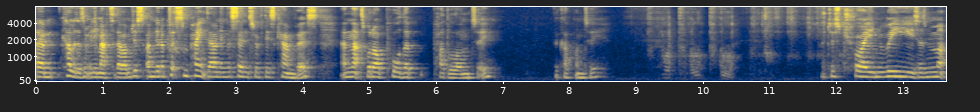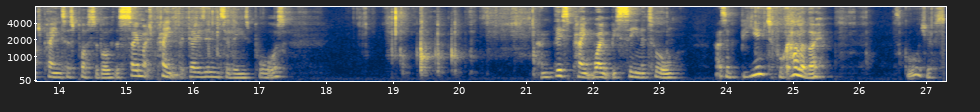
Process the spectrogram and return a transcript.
Um, colour doesn't really matter though. I'm just, I'm going to put some paint down in the centre of this canvas and that's what I'll pour the puddle onto, the cup onto. I just try and reuse as much paint as possible. There's so much paint that goes into these pours. And this paint won't be seen at all. That's a beautiful colour though. It's gorgeous.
